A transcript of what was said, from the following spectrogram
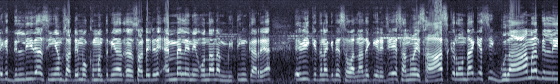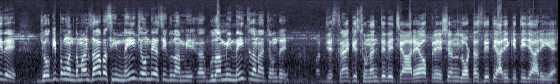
ਇੱਕ ਦਿੱਲੀ ਦਾ ਸੀਐਮ ਸਾਡੇ ਮੁੱਖ ਮੰਤਰੀਆਂ ਸਾਡੇ ਜਿਹੜੇ ਐਮਐਲਏ ਨੇ, ਉਹਨਾਂ ਨਾਲ ਮੀਟਿੰਗ ਕਰ ਰਿਹਾ। ਇਹ ਵੀ ਕਿਤੇ ਨਾ ਕਿਤੇ ਸਵਾਲਾਂ ਦੇ ਘੇਰੇ 'ਚ ਇਹ ਸਾਨੂੰ ਅਹਿਸਾਸ ਕਰਾਉਂਦਾ ਕਿ ਅਸੀਂ ਗੁਲਾਮ ਹਾਂ ਦਿੱਲੀ ਦੇ, ਜੋ ਕਿ ਭਗਵੰਤ ਮਾਨ ਸਾਹਿਬ ਅਸੀਂ ਨਹੀਂ ਚਾਹੁੰਦੇ, ਅਸੀਂ ਗੁਲਾਮੀ ਗੁਲਾਮੀ ਨਹੀਂ ਚਲਾਉਣਾ ਚਾਹੁੰਦੇ। ਪਰ ਜਿਸ ਤਰ੍ਹਾਂ ਕਿ ਸੁਣਨ ਦੇ ਵਿੱਚ ਆ ਰਿਹਾ ਆਪਰੇਸ਼ਨ ਲੋਟਸ ਦੀ ਤਿਆਰੀ ਕੀਤੀ ਜਾ ਰਹੀ ਹੈ।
